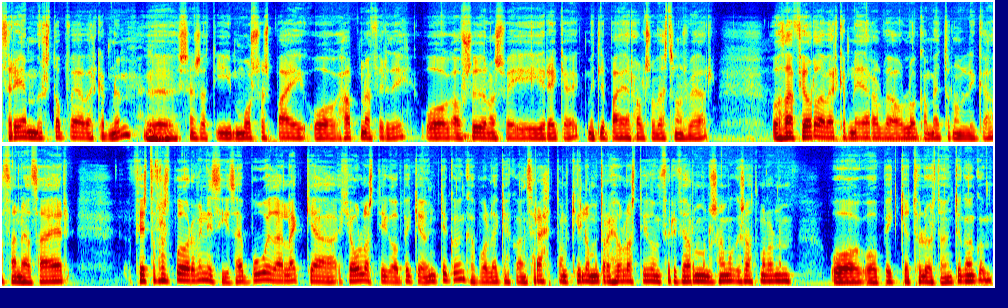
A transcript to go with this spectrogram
þremur stoppvega verkefnum mm -hmm. uh, sem sagt í Mósvarsbæ og Hafnafyrði og á Suðurlandsvegi í Reykjavík millir Bæjarháls og Vesturlandsvegar og það fjórðaverkefni er alveg á loka metrónu líka, þannig að það er fyrst og fremst búið að vinni því, það er búið að leggja hjólastíga og byggja undirgöng, það er búið að leggja eitthvað um 13 km hjólastígum fyrir fjármunum og samgöngusáttmálunum og, og byggja tölvörsta undirgöngum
